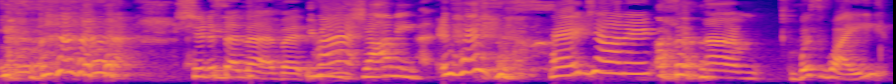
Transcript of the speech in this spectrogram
Should have said that, but You hi, Johnny? hey Johnny, um, was white.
